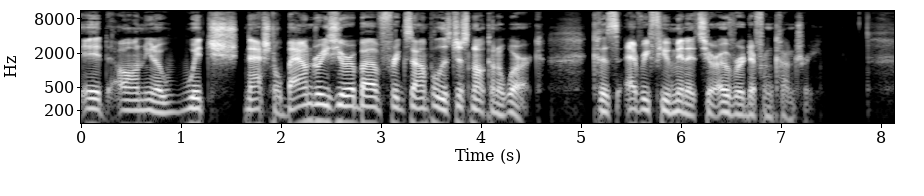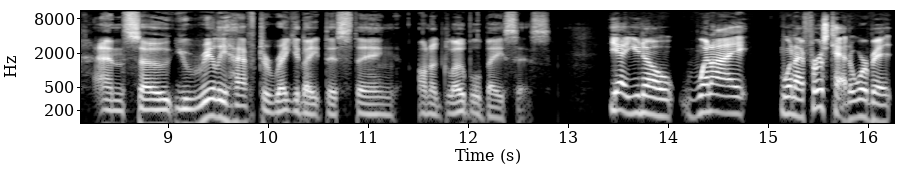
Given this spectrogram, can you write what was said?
it on, you know, which national boundaries you're above, for example, is just not going to work because every few minutes you're over a different country. And so you really have to regulate this thing on a global basis. Yeah, you know, when I when I first had orbit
